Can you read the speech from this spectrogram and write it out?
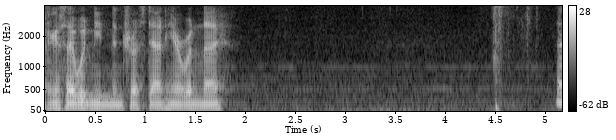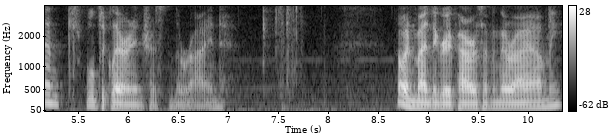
I guess I would need an interest down here, wouldn't I? And we'll declare an interest in the Rhine. I wouldn't mind the Great Powers having their eye on me.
